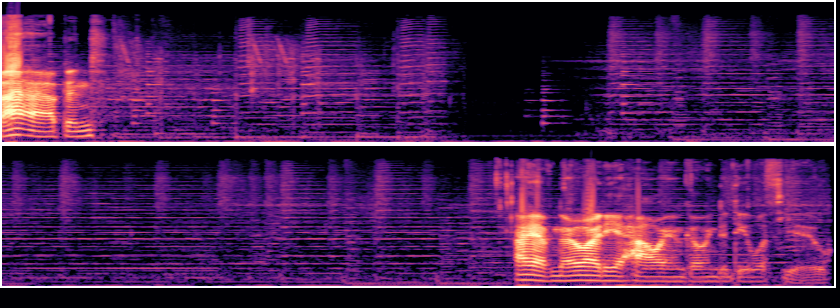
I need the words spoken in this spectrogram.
that happened. I have no idea how I am going to deal with you.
